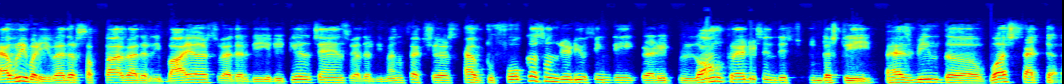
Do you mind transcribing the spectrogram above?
everybody, whether supply, whether the buyers, whether the retail chains, whether the manufacturers, have to focus on reducing the credit. Long credits in this industry has been the worst factor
